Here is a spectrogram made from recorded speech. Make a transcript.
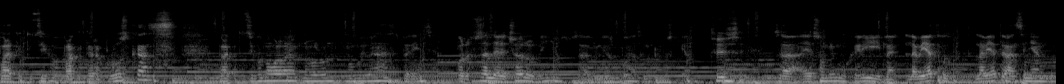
para que tus hijos, para que te reproduzcas, para que tus hijos no vuelvan, no, no vivan esa experiencia. Por eso es el derecho de los niños, o sea, los niños pueden hacer lo que los quieran. Sí, sí. O sea, es hombre y mujer y la, la vida, te los- la vida te va enseñando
